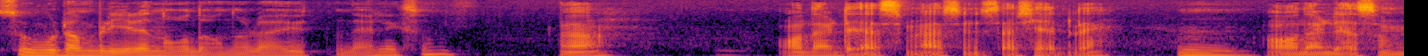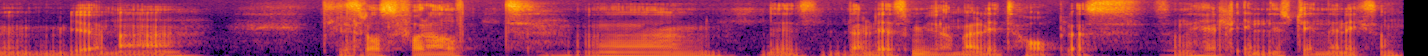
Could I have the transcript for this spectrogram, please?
Så hvordan blir det nå da, når du er uten det, liksom? ja. Og det er det som jeg syns er kjedelig. Mm. Og det er det som gjør meg til tross for alt øh, det, er det som gjør meg litt håpløs. Sånn helt innerst inne, liksom.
